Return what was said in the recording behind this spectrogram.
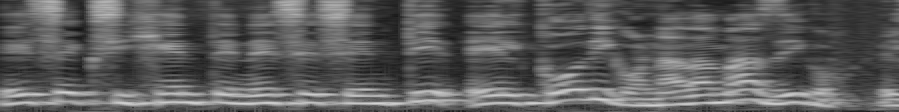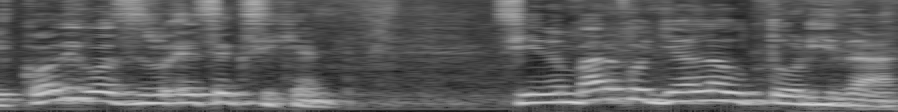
es exigente en ese sentido. El código, nada más digo, el código es, exigente. Sin embargo, ya la autoridad,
